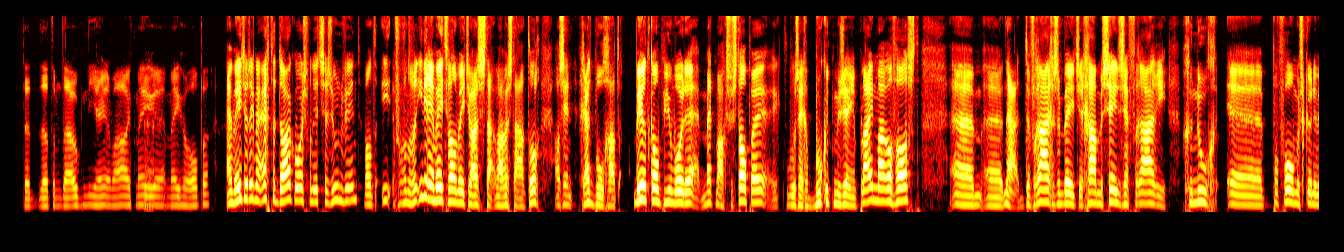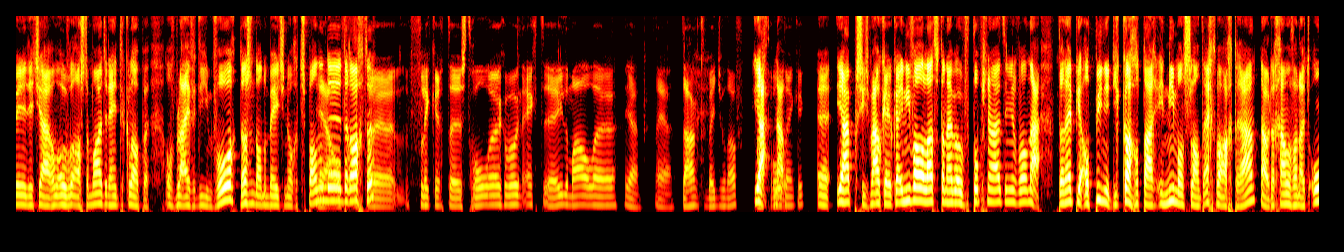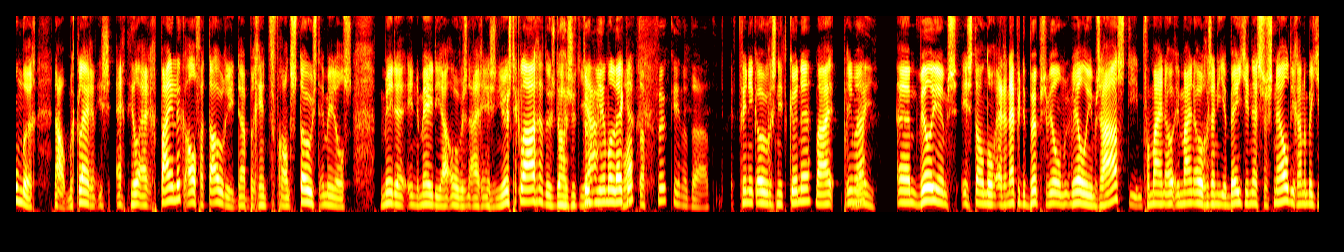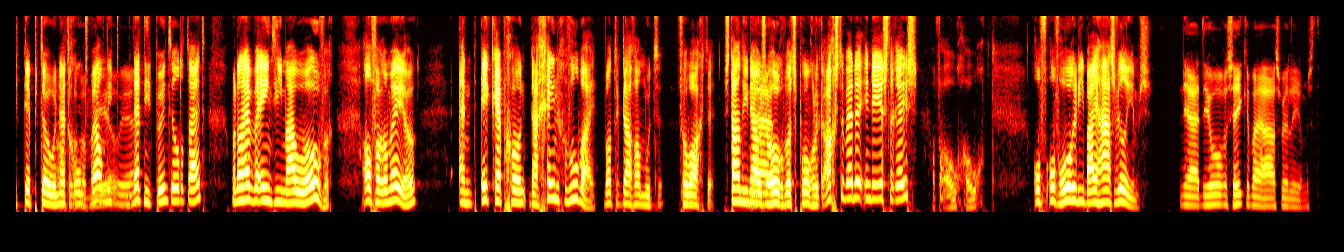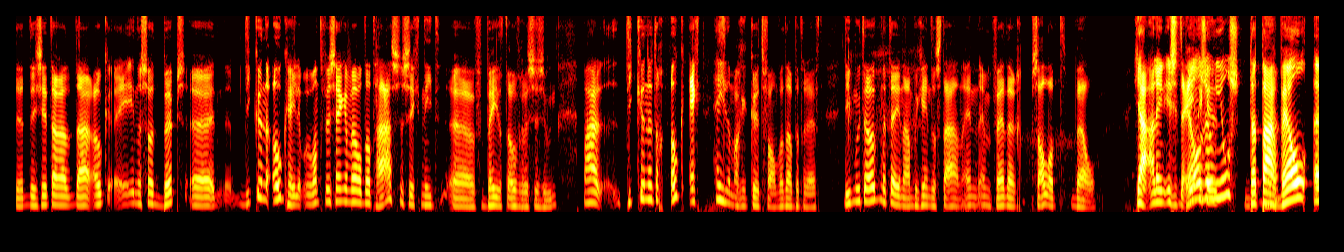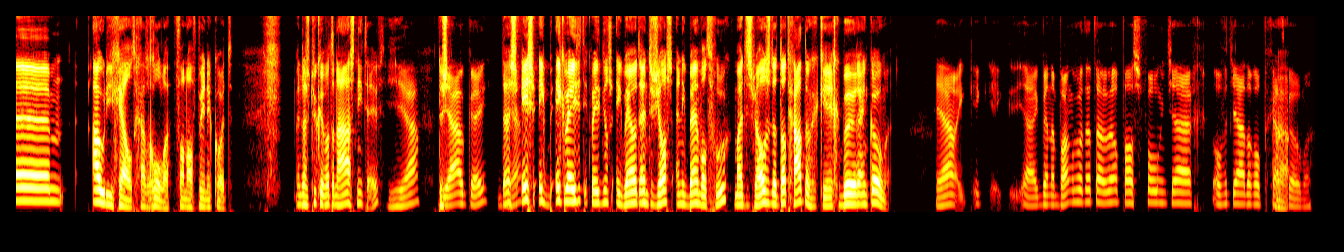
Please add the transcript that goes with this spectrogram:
dat, dat hem daar ook niet helemaal heeft mee, Ja. eh, mee geholpen. En weet je wat ik nou echt de dark horse van dit seizoen vind? Want van, iedereen weet wel een beetje waar, ze staan, waar we staan, toch? Als in Red Bull gaat wereldkampioen worden met Max Verstappen. Ik wil zeggen, boek het Museumplein maar alvast. Ehm, eh, nou, de vraag is een beetje, gaan Mercedes en Ferrari genoeg eh, performance kunnen winnen dit jaar om over Aston Martin heen te klappen? Of blijven die hem voor? Dat is dan een beetje nog het spannende Ja, of- erachter. Of, eh, flikkert Stroll gewoon echt helemaal, ja, nou ja, daar hangt een beetje van af. Ja, nou, denk ik. Eh, ja, precies. Maar oké, oké, in ieder geval laten we het dan hebben over topsnelheid in ieder geval. Nou, dan heb je Alpine, die kachelt daar in niemands land echt wel achteraan. Nou, dan gaan we vanuit onder. Nou, McLaren is echt heel erg pijnlijk. Alfa Tauri, daar begint Frans Toost inmiddels midden in de media over zijn eigen ingenieurs te klagen. Dus daar zit het ook niet helemaal lekker. What the fuck, inderdaad. Vind ik overigens niet kunnen, maar prima. Nee. Ehm, Williams is dan nog. En dan heb je de Bubs Wil- Williams Haas. Die voor mijn, in mijn ogen zijn die een beetje net zo snel. Die gaan een beetje tiptoeën net rond. Wel niet, ja. net niet punt de tijd. Maar dan hebben we één team houden we over. Alfa Romeo. En ik heb gewoon daar geen gevoel bij. Wat ik daarvan moet verwachten. Staan die nou Ja. zo hoog omdat ze per ongeluk achtste werden in de eerste race? Of hoog, hoog. Of, of horen die bij Haas Williams? Ja, die horen zeker bij Haas Williams. De, die zit daar, daar ook in een soort bubs. Eh, die kunnen ook helemaal... Want we zeggen wel dat Haas zich niet eh, verbetert over een seizoen. Maar die kunnen er ook echt helemaal gekut van, wat dat betreft. Die moeten ook meteen aan het begin er staan. En, en verder zal het wel. Ja, alleen is het De wel enige- zo, Niels, dat daar Ja. wel ehm, Audi geld gaat rollen vanaf binnenkort. En dat is natuurlijk wat een Haas niet heeft. Ja, Dus- ja oké. Dus Ja. is, ik, ik weet het, ik weet het Niels, ik ben wat enthousiast en ik ben wat vroeg. Maar het is wel zo dat dat gaat nog een keer gebeuren en komen. Ja, ik, ik, ik, ja, ik ben er bang voor dat dat wel pas volgend jaar of het jaar erop gaat Ja. komen.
